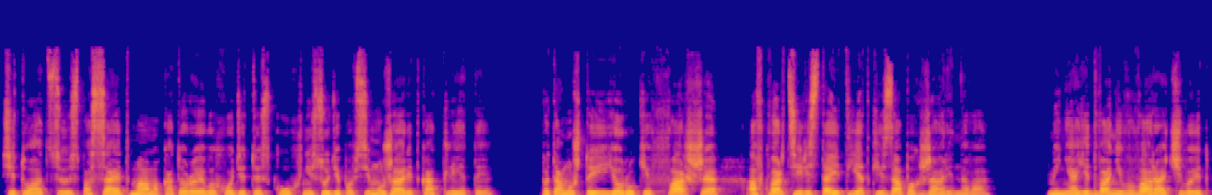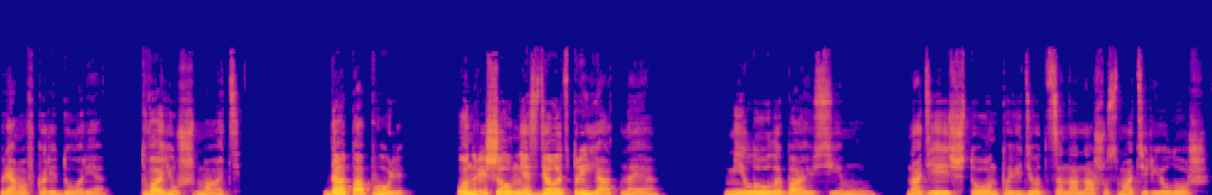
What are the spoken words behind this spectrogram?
Ситуацию спасает мама, которая выходит из кухни, судя по всему, жарит котлеты, потому что ее руки в фарше, а в квартире стоит едкий запах жареного. Меня едва не выворачивает прямо в коридоре. Твою ж мать! Да, папуль, он решил мне сделать приятное. Мило улыбаюсь ему, надеясь, что он поведется на нашу с матерью ложь.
